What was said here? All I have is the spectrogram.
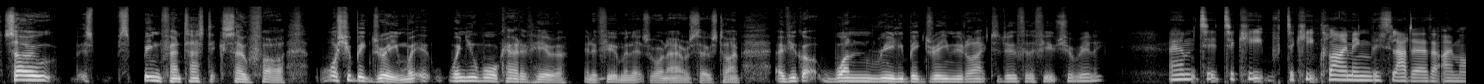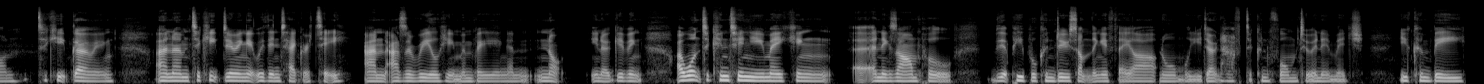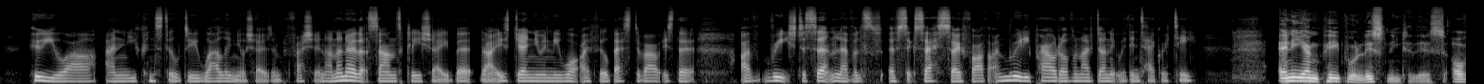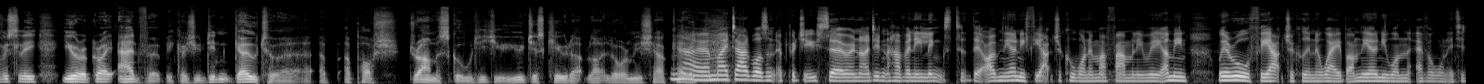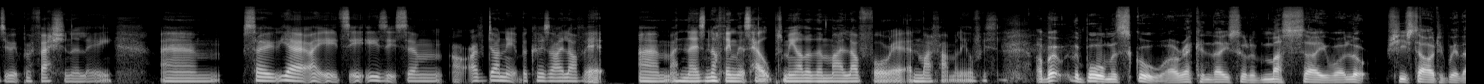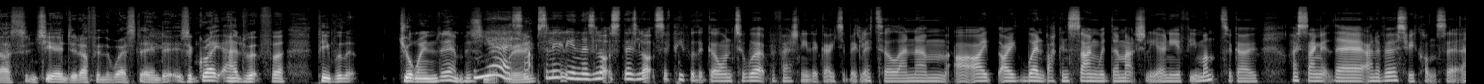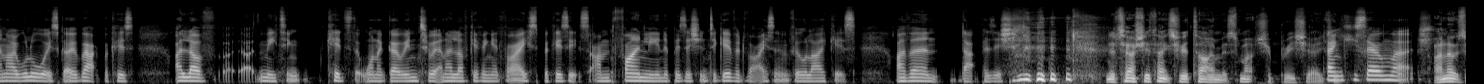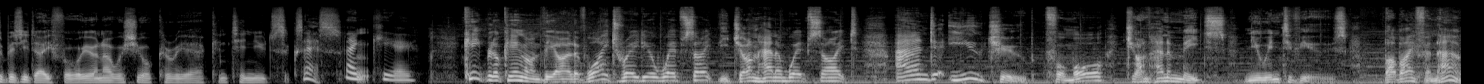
So it's, it's been fantastic so far. What's your big dream? When you walk out of here in a few minutes or an hour or so's time, have you got one really big dream you'd like to do for the future, really? um, to, to keep to keep climbing this ladder that I'm on, to keep going, and um, to keep doing it with integrity and as a real human being, and not you know giving. I want to continue making an example that people can do something if they are normal. You don't have to conform to an image. You can be who you are, and you can still do well in your chosen profession. And I know that sounds cliche, but that is genuinely what I feel best about. Is that I've reached a certain level of success so far that I'm really proud of, and I've done it with integrity. Any young people listening to this, obviously you're a great advert because you didn't go to a, a, a posh drama school, did you? You just queued up like Laura Michelle Kelly. No, and my dad wasn't a producer, and I didn't have any links to the. I'm the only theatrical one in my family, really. I mean, we're all theatrical in a way, but I'm the only one that ever wanted to do it professionally. Um, so yeah, it's it is it's um I've done it because I love it. Um, and there's nothing that's helped me other than my love for it and my family, obviously. I bet the Bournemouth school, I reckon they sort of must say, well, look, she started with us and she ended up in the West End. It's a great advert for people that join them, isn't yes, it? Really? absolutely. And there's lots there's lots of people that go on to work professionally that go to Big Little. And um, I I went back and sang with them actually only a few months ago. I sang at their anniversary concert, and I will always go back because I love uh, meeting kids that want to go into it, and I love giving advice because it's I'm finally in a position to give advice and feel like it's I've earned that position. Natasha, thanks for your time. It's much appreciated. Thank you so much. I know it's a busy day for you, and I wish your career continued success. Thank you. Keep looking on the Isle of Wight radio website, the John Hannam website, and YouTube for more John Hannam Meets new interviews. Bye bye for now.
